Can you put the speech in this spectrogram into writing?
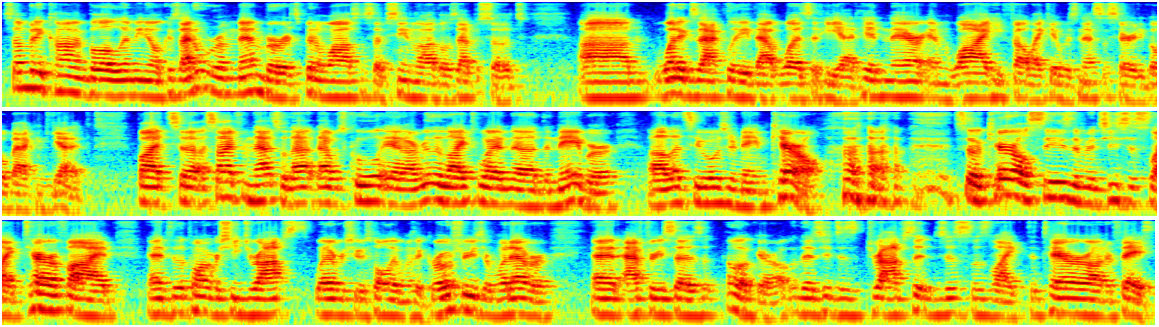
Somebody comment below, let me know, because I don't remember, it's been a while since I've seen a lot of those episodes, um, what exactly that was that he had hidden there and why he felt like it was necessary to go back and get it. But uh, aside from that, so that, that was cool, and I really liked when uh, the neighbor, uh, let's see, what was her name? Carol. so Carol sees him, and she's just like terrified, and to the point where she drops whatever she was holding, was it groceries or whatever, and after he says, hello, Carol, then she just drops it just was like the terror on her face.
